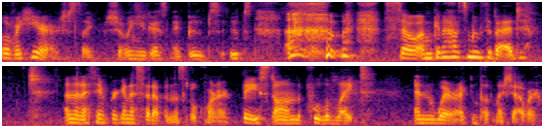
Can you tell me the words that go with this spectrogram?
over here, just like showing you guys my boobs, oops. so I'm gonna have to move the bed and then I think we're gonna set up in this little corner based on the pool of light and where I can put my shower.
